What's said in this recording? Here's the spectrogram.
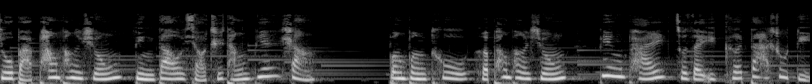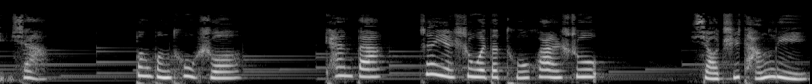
又把胖胖熊领到小池塘边上，蹦蹦兔和胖胖熊并排坐在一棵大树底下。蹦蹦兔说。看吧，这也是我的图画书。小池塘里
